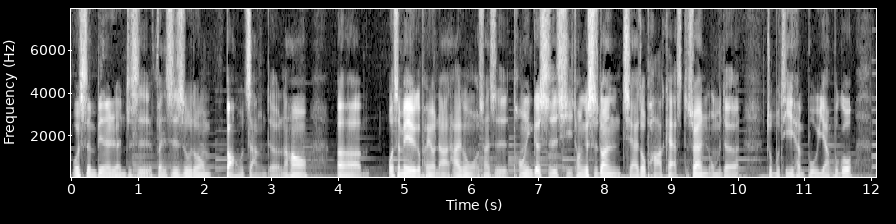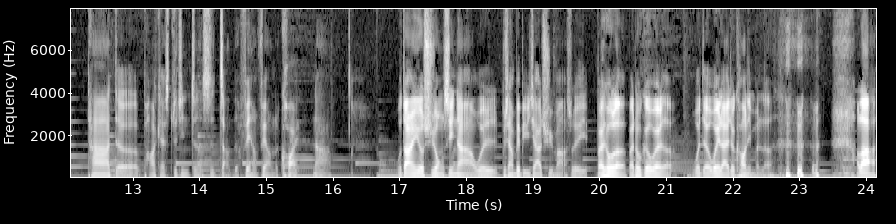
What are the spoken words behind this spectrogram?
我身边的人就是粉丝数都暴涨的，然后呃我身边有一个朋友呢，他跟我算是同一个时期、同一个时段起来做 Podcast，虽然我们的。主题很不一样，不过他的 podcast 最近真的是涨得非常非常的快。那我当然也有虚荣心啊，我也不想被比下去嘛，所以拜托了，拜托各位了，我的未来就靠你们了。好啦，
